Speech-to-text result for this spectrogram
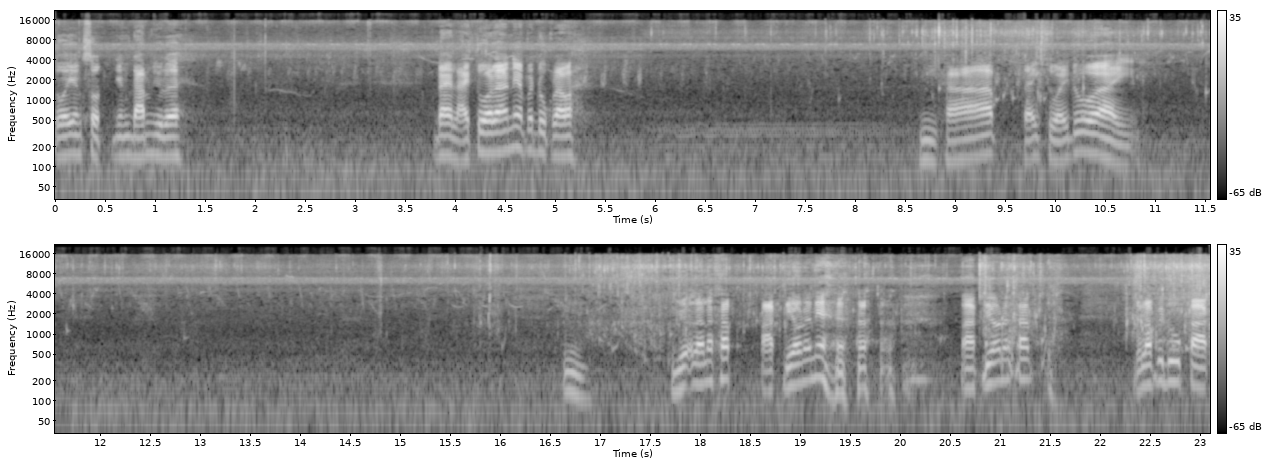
ตัวยังสดยังดำอยู่เลย ได้หลายตัวแล้วเนี่ยปลาดุกเรา นี่ครับไซส์สวยด้วยอืมเยอะแล้วนะครับ ปากเดียวนะเนี่ย ปากเดียวนะครับ เดี๋ยวเราไปดูปาก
